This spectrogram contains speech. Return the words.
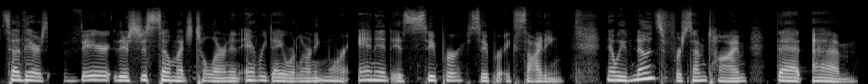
So there's very there's just so much to learn and every day we're learning more and it is super super exciting. Now we've known for some time that um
